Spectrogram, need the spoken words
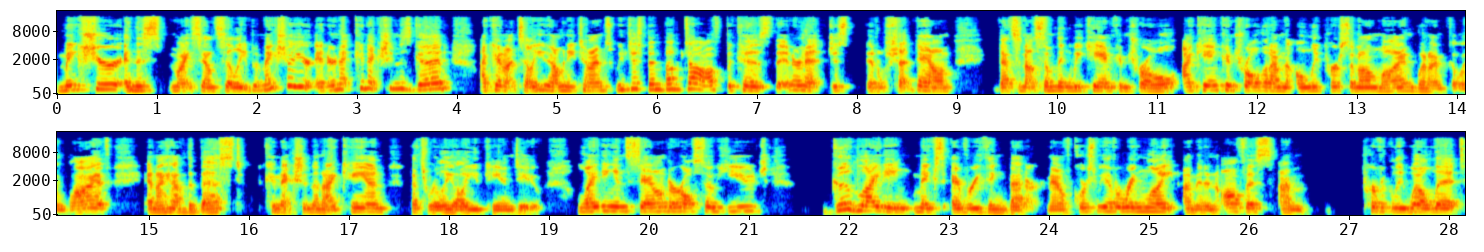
Make sure, and this might sound silly, but make sure your internet connection is good. I cannot tell you how many times we've just been bumped off because the internet just, it'll shut down that's not something we can control. I can control that I'm the only person online when I'm going live and I have the best connection that I can. That's really all you can do. Lighting and sound are also huge. Good lighting makes everything better. Now, of course, we have a ring light. I'm in an office. I'm perfectly well lit.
